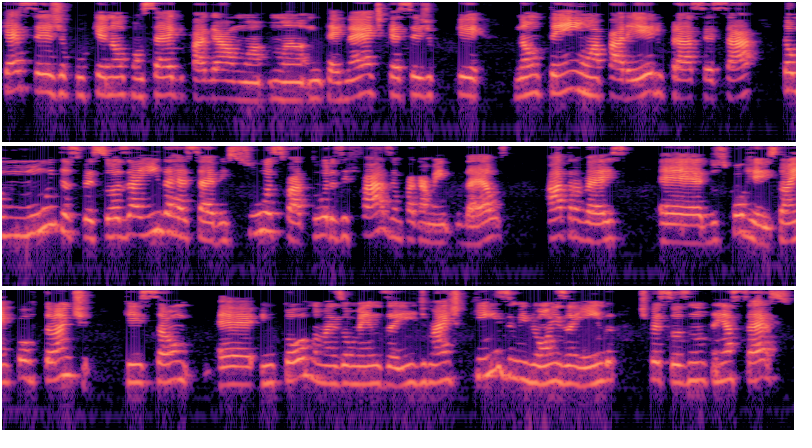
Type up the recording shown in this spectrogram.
Quer seja porque não consegue pagar uma, uma internet, quer seja porque não tem um aparelho para acessar. Então, muitas pessoas ainda recebem suas faturas e fazem o pagamento delas através é, dos correios. Então, é importante que são é, em torno, mais ou menos, aí, de mais de 15 milhões ainda de pessoas que não têm acesso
